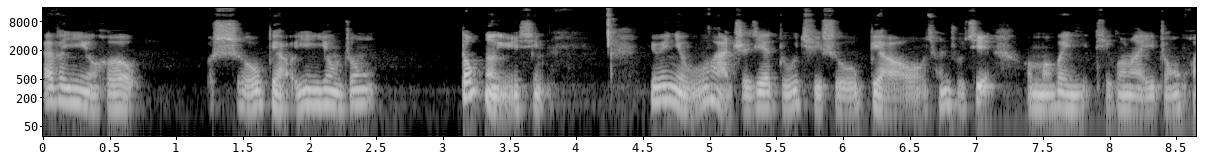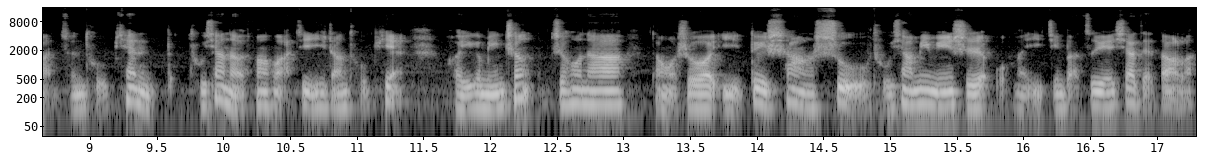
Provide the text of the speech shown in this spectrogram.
iPhone 应用和手表应用中都能运行。因为你无法直接读取手表存储器，我们为你提供了一种缓存图片的图像的方法，即一张图片和一个名称。之后呢，当我说以对上述图像命名时，我们已经把资源下载到了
